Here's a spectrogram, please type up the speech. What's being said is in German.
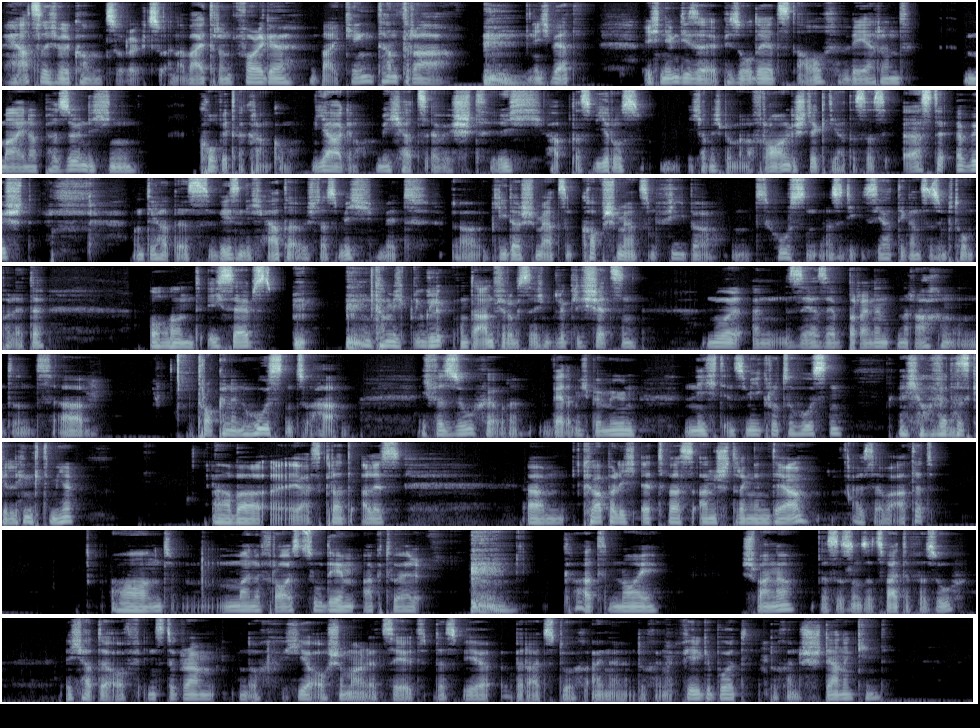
Herzlich willkommen zurück zu einer weiteren Folge bei King Tantra. Ich werde, ich nehme diese Episode jetzt auf während meiner persönlichen Covid-Erkrankung. Ja, genau, mich hat's erwischt. Ich habe das Virus, ich habe mich bei meiner Frau angesteckt, die hat es als erste erwischt und die hat es wesentlich härter erwischt als mich mit äh, Gliederschmerzen, Kopfschmerzen, Fieber und Husten. Also die, sie hat die ganze Symptompalette und ich selbst kann mich glück, unter Anführungszeichen glücklich schätzen, nur einen sehr, sehr brennenden Rachen und, und äh, trockenen Husten zu haben. Ich versuche oder werde mich bemühen, nicht ins Mikro zu husten. Ich hoffe, das gelingt mir. Aber äh, ja, ist gerade alles ähm, körperlich etwas anstrengender als erwartet. Und meine Frau ist zudem aktuell gerade neu schwanger. Das ist unser zweiter Versuch. Ich hatte auf Instagram und auch hier auch schon mal erzählt, dass wir bereits durch eine, durch eine Fehlgeburt, durch ein Sternenkind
